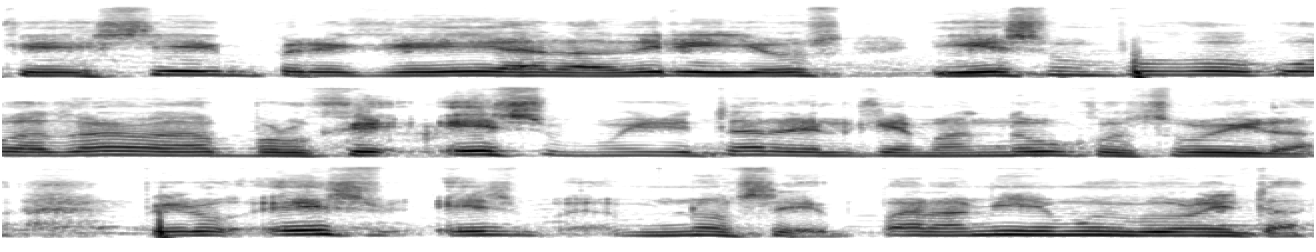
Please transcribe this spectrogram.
que siempre creía ladrillos y es un poco cuadrada porque es un militar el que mandó construirla. Pero es, es, no sé, para mí es muy bonita.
